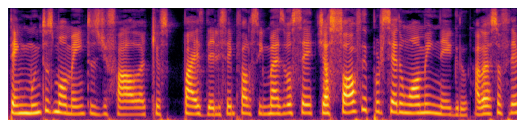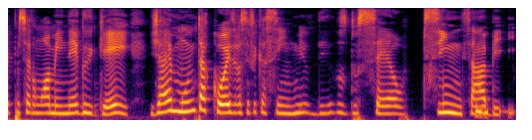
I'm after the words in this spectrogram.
tem muitos momentos de fala que os pais dele sempre falam assim: Mas você já sofre por ser um homem negro. Agora, sofrer por ser um homem negro e gay já é muita coisa. Você fica assim: Meu Deus do céu. Sim, sabe?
